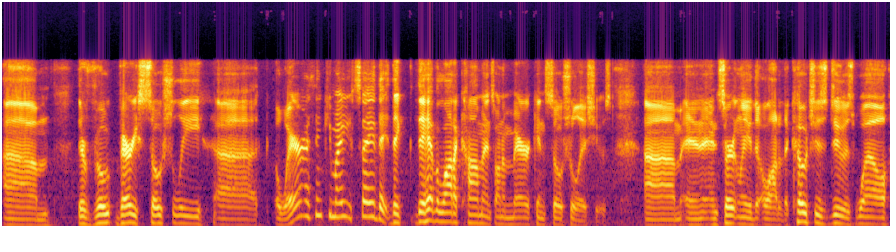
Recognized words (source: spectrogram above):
um, they're vo- very socially uh, aware. I think you might say they, they they have a lot of comments on American social issues, um, and and certainly the, a lot of the coaches do as well.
